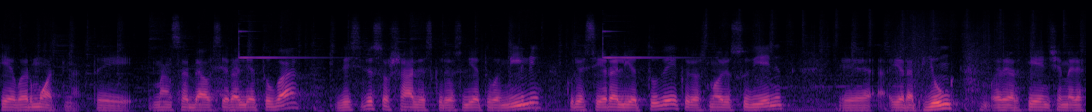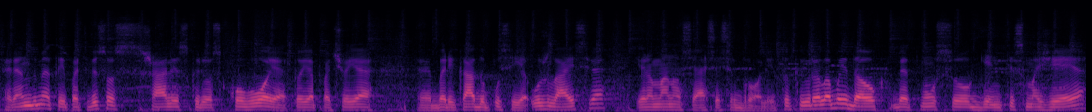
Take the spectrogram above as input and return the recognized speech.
tėvą ir motiną. Tai man svarbiausia yra Lietuva, vis, visos šalis, kurios Lietuvą myli, kuriuose yra lietuviai, kurios nori suvienyti e, ir apjungti ir artėjančiame referendume, taip pat visos šalis, kurios kovoja toje pačioje e, barikadų pusėje už laisvę, yra mano sesės ir broliai. Tokių yra labai daug, bet mūsų gentis mažėja,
